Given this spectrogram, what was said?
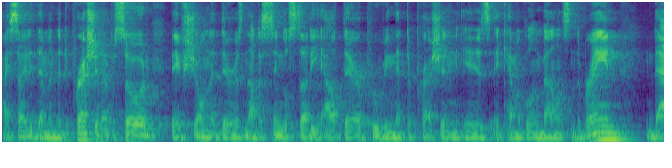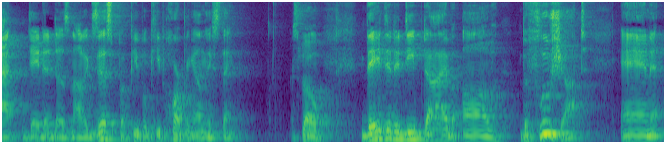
I cited them in the depression episode. They've shown that there is not a single study out there proving that depression is a chemical imbalance in the brain. That data does not exist, but people keep harping on these things. So they did a deep dive of the flu shot, and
